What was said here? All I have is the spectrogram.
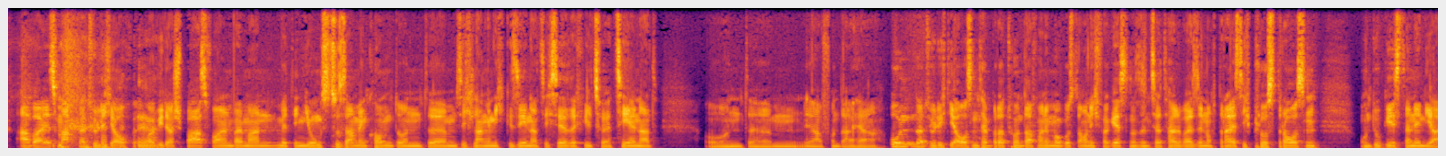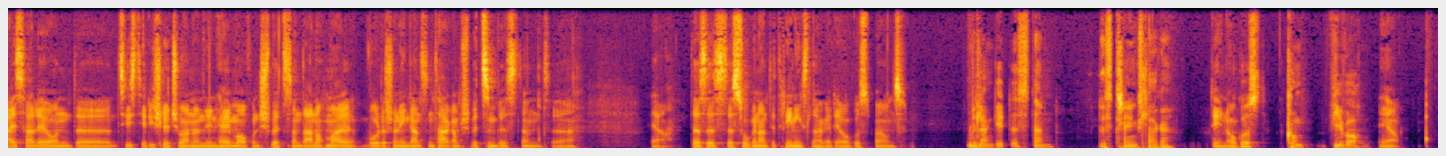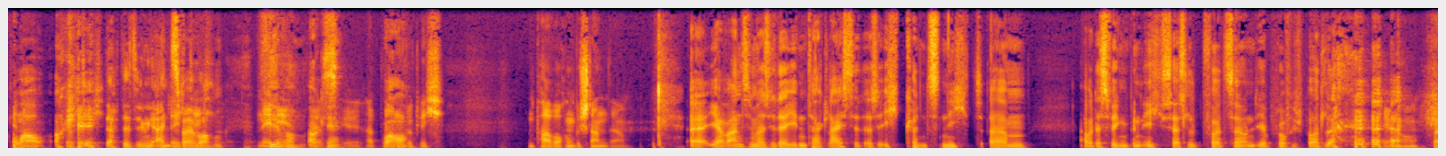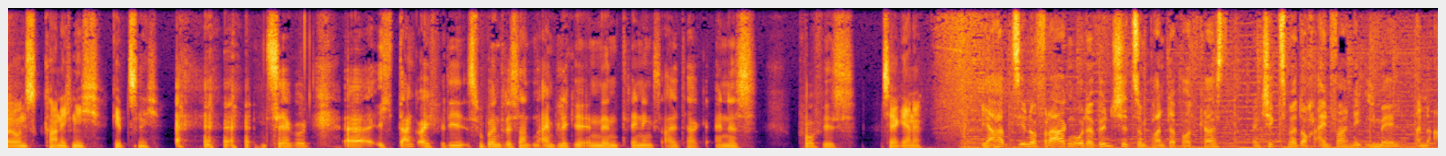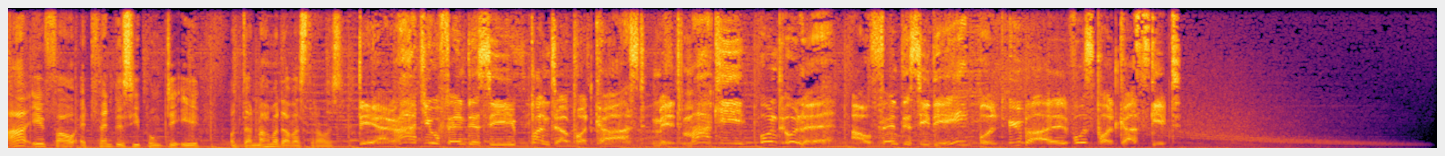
Aber es macht natürlich auch immer wieder Spaß, vor allem weil man mit den Jungs zusammenkommt und ähm, sich lange nicht gesehen hat, sich sehr, sehr viel zu erzählen hat. Und ähm, ja, von daher. Und natürlich die Außentemperaturen darf man im August auch nicht vergessen. Da sind es ja teilweise noch 30 plus draußen. Und du gehst dann in die Eishalle und äh, ziehst dir die Schlittschuhe an und den Helm auf und schwitzt dann da nochmal, wo du schon den ganzen Tag am Schwitzen bist. Und äh, ja, das ist das sogenannte Trainingslager der August bei uns. Wie lange geht es dann, das Trainingslager? Den August. Kommt vier Wochen? Ja. Genau, wow, okay. Richtig. Ich dachte jetzt irgendwie ein, richtig. zwei Wochen. Nee, vier nee, Wochen, okay. Das hat wow. wirklich ein paar Wochen Bestand, ja. Äh, ja, Wahnsinn, was ihr da jeden Tag leistet. Also ich könnte es nicht, ähm, aber deswegen bin ich Sesselpfurzer und ihr Profisportler. genau. Bei uns kann ich nicht, gibt's nicht. Sehr gut. Äh, ich danke euch für die super interessanten Einblicke in den Trainingsalltag eines Profis. Sehr gerne. Ja, habt ihr noch Fragen oder Wünsche zum Panther Podcast? Dann schickt's mir doch einfach eine E-Mail an aev@fantasy.de und dann machen wir da was draus. Der Radio Fantasy Panther Podcast mit Maki und Ulle auf fantasy.de und überall, wo es Podcasts gibt.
